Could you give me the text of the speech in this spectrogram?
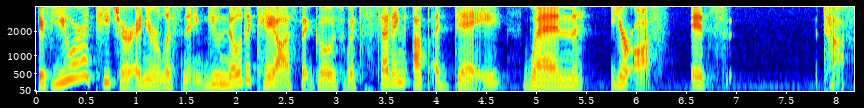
If you are a teacher and you're listening, you know the chaos that goes with setting up a day when you're off. It's tough.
